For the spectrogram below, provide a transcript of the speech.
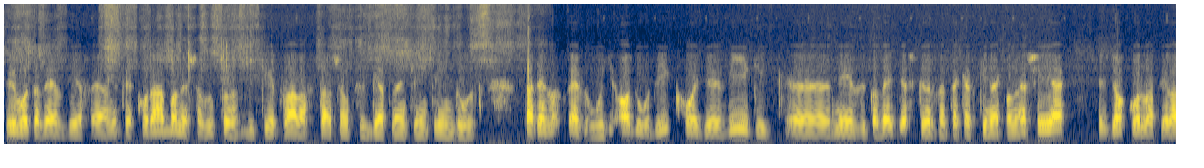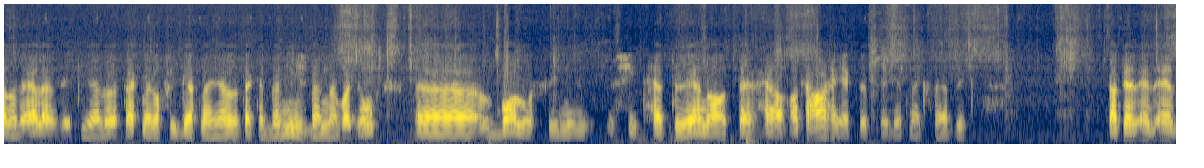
ő volt az FDF elnöke korábban, és az utóbbi két választáson függetlenként indult. Tehát ez, ez úgy adódik, hogy végig nézzük az egyes körzeteket, kinek van esélye, és gyakorlatilag az ellenzéki jelöltek, meg a független jelöltek, ebben mi is benne vagyunk, valószínűsíthetően a, a, a helyek többségét megszerzik. Tehát ez, ez,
